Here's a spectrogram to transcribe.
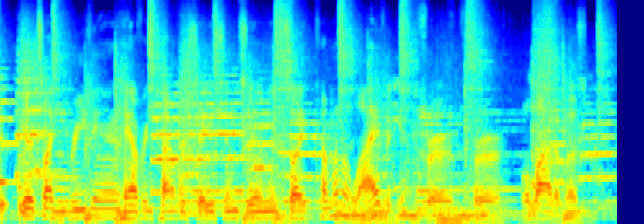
it, it's like breathing and having conversations, and it's like coming alive again for for a lot of us.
